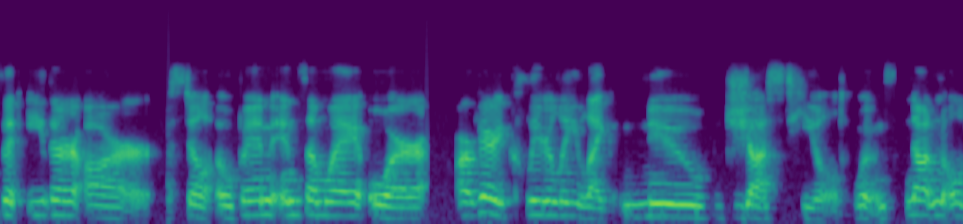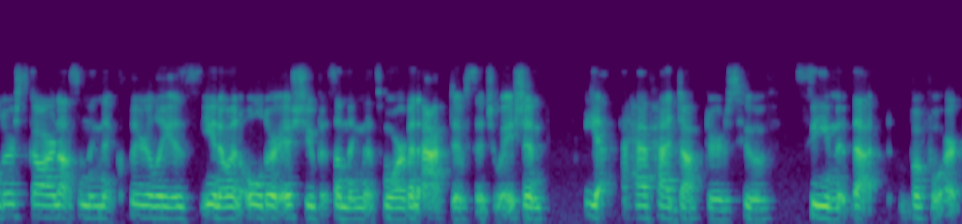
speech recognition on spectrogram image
that either are still open in some way or are very clearly like new, just healed wounds. Not an older scar, not something that clearly is, you know, an older issue, but something that's more of an active situation. Yeah, I have had doctors who have seen that before.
